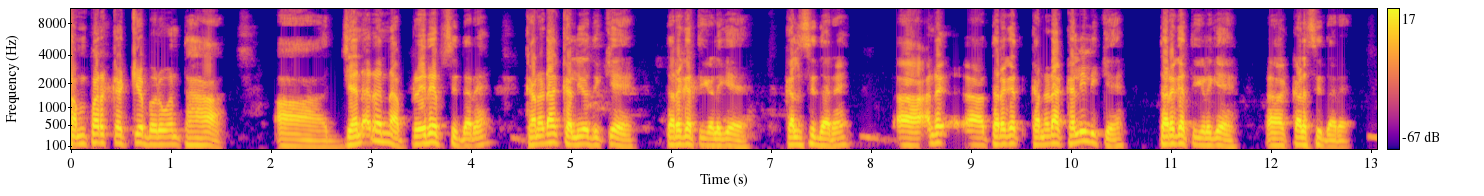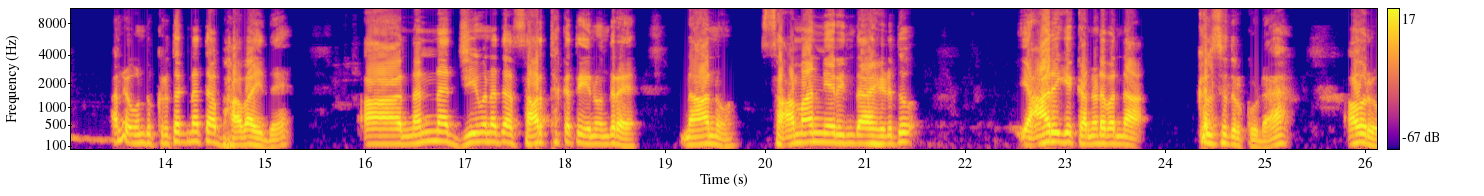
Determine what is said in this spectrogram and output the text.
ಸಂಪರ್ಕಕ್ಕೆ ಬರುವಂತಹ ಜನರನ್ನು ಪ್ರೇರೇಪಿಸಿದ್ದಾರೆ. ಕನ್ನಡ ಕಲಿಯೋದಕ್ಕೆ ತರಗತಿಗಳಿಗೆ ಕಲಿಸಿದ್ದಾರೆ. ಅಂದರೆ ತರಗತಿ ಕನ್ನಡ ಕಲೀಲಿಕ್ಕೆ ತರಗತಿಗಳಿಗೆ ಕಳಿಸಿದ್ದಾರೆ. ಅಂದ್ರೆ ಒಂದು ಕೃತಜ್ಞತಾ ಭಾವ ಇದೆ. ನನ್ನ ಜೀವನದ ಸಾರ್ಥಕತೆ ಏನು ಅಂದರೆ, ನಾನು ಸಾಮಾನ್ಯರಿಂದ ಹಿಡಿದು ಯಾರಿಗೆ ಕನ್ನಡವನ್ನ ಕಲಿಸಿದ್ರು ಕೂಡ, ಅವರು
